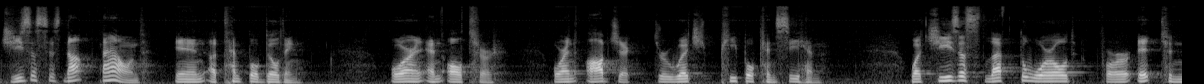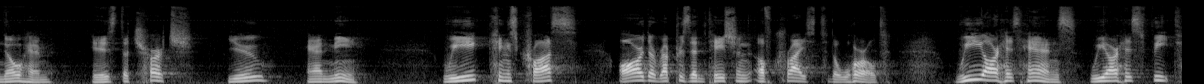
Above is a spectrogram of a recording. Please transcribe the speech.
Jesus is not found in a temple building or an altar or an object through which people can see him. What Jesus left the world for it to know him is the church, you and me. We, King's Cross, are the representation of Christ to the world. We are his hands, we are his feet,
